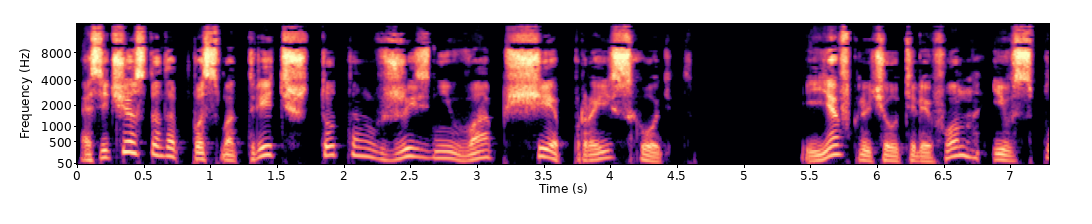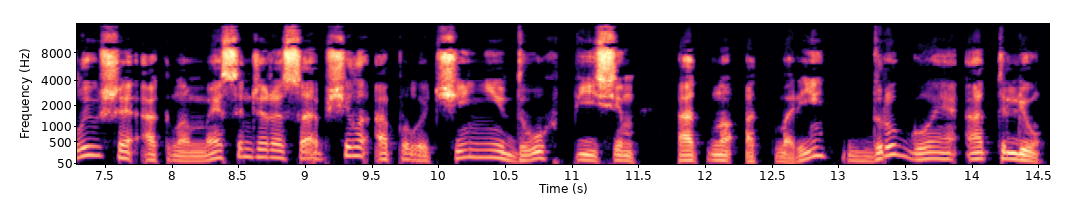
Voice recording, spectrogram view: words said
А сейчас надо посмотреть, что там в жизни вообще происходит. Я включил телефон, и всплывшее окно мессенджера сообщило о получении двух писем. Одно от Мари, другое от Лю.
